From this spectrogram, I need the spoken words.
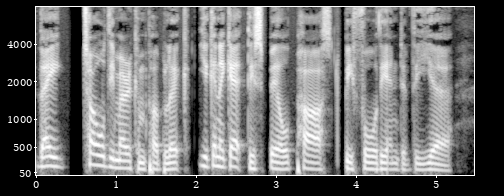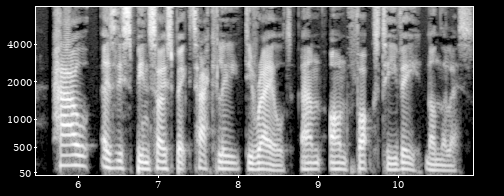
They told the American public, you're going to get this bill passed before the end of the year. How has this been so spectacularly derailed and on Fox TV nonetheless?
